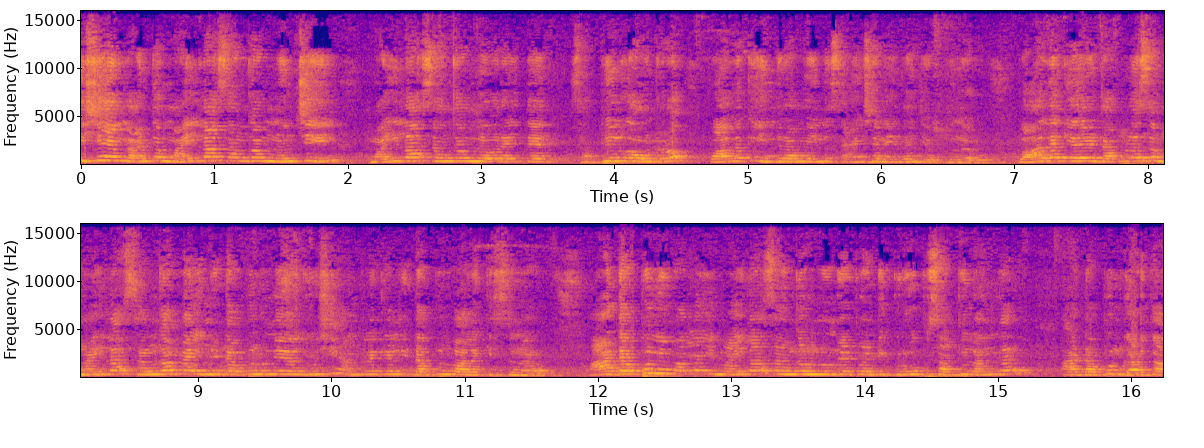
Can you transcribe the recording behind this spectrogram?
విషయంలో అంటే మహిళా సంఘం నుంచి మహిళా సంఘంలో ఎవరైతే సభ్యులుగా ఉంటారో వాళ్ళకి ఇందిరమ్మ ఇల్లు శాంక్షన్ అయిందని చెప్తున్నారు. వాళ్ళకి ఏదైనా డబ్బులు వస్తే మహిళా సంఘంలో ఎన్ని డబ్బులు ఉన్నాయో చూసి అందులోకి వెళ్ళి డబ్బులు వాళ్ళకి ఇస్తున్నారు. ఆ డబ్బుని మళ్ళీ ఈ మహిళా సంఘంలో ఉండేటువంటి గ్రూప్ సభ్యులందరూ ఆ డబ్బులు కడతా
